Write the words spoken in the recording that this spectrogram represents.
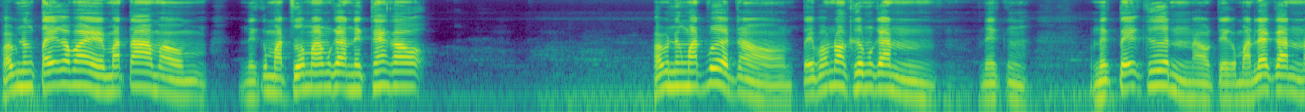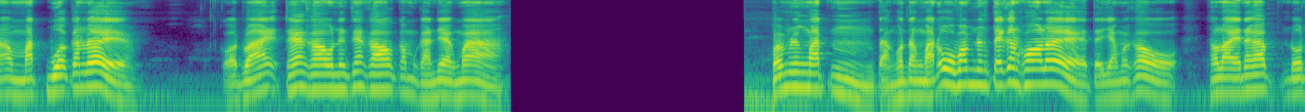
ฟ้าเป็นหนึ่งเตะเข้าไปหมัดตามเอาเนี่ยก็หมัดสวนมาเหมือนกันเนี่ยแทงเขาฟ้าเป็นหนึ่งหมัดเวิร์ดอ๋อเตะพร้อมนอกคืนเหมือนกันเนี่ย นึกเตะขึ้น เอาเตะกับหมัดแลกกัน เอาหมัดบวกกันเลย กอดไว้ แทงเขานึกแทงเขากรรมการแยกมาปั๊มหนึ่งหมัดต่างคนต่างหมัด โอ้ปั๊มหนึ่งเตะกันคอเลย แต่ยังไม่เข้าเท่าไหร่นะครับ โดน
